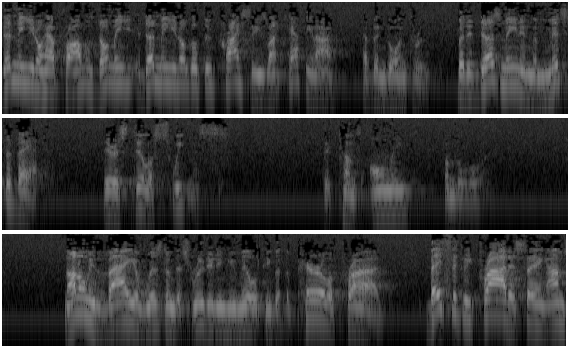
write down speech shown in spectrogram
Doesn't mean you don't have problems. Don't mean it doesn't mean you don't go through crises like Kathy and I have been going through. But it does mean in the midst of that, there is still a sweetness that comes only from the Lord. Not only the value of wisdom that's rooted in humility, but the peril of pride. Basically, pride is saying, I'm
